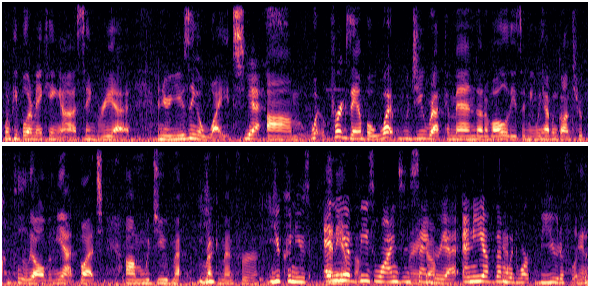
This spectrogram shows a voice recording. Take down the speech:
when people are making uh, sangria and you're using a white, Yes. Um, what, for example, what would you recommend out of all of these? I mean, we haven't gone through completely all of them yet, but um, would you me- recommend for? You can use Any any, of of, these wines in sangria. Any of them Yeah. would work beautifully. Yeah. So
